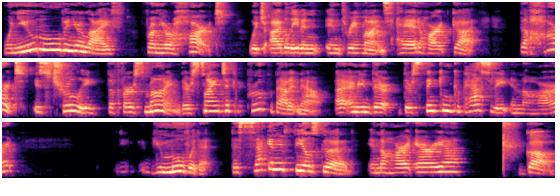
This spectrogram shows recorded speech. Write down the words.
when you move in your life from your heart, which I believe in in three minds head, heart, gut the heart is truly the first mind. There's scientific proof about it now. I mean, there, there's thinking capacity in the heart. You move with it. The second it feels good in the heart area, go.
